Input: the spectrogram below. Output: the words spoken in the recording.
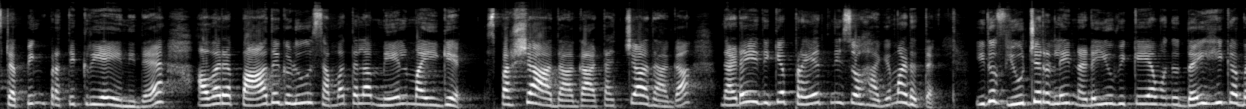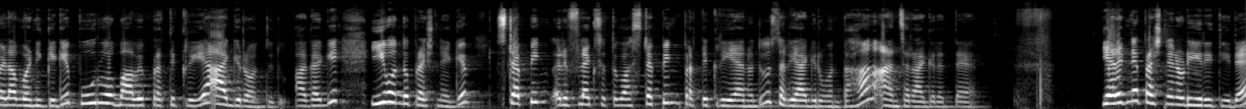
ಸ್ಟೆಪ್ಪಿಂಗ್ ಪ್ರತಿಕ್ರಿಯೆ ಏನಿದೆ, ಅವರ ಪಾದಗಳು ಸಮತಲ ಮೇಲ್ಮೈಗೆ ಸ್ಪರ್ಶ ಆದಾಗ ಟಚ್ ಆದಾಗ ನಡೆಯೋದಕ್ಕೆ ಪ್ರಯತ್ನಿಸೋ ಹಾಗೆ ಮಾಡುತ್ತೆ. ಇದು ಫ್ಯೂಚರಲ್ಲಿ ನಡೆಯುವಿಕೆಯ ಒಂದು ದೈಹಿಕ ಬೆಳವಣಿಗೆಗೆ ಪೂರ್ವಭಾವಿ ಪ್ರತಿಕ್ರಿಯೆ ಆಗಿರುವಂಥದ್ದು ಹಾಗಾಗಿ ಈ ಒಂದು ಪ್ರಶ್ನೆಗೆ ಸ್ಟೆಪ್ಪಿಂಗ್ ರಿಫ್ಲೆಕ್ಸ್ ಅಥವಾ ಸ್ಟೆಪ್ಪಿಂಗ್ ಪ್ರತಿಕ್ರಿಯೆ ಅನ್ನೋದು ಸರಿಯಾಗಿರುವಂತಹ ಆನ್ಸರ್ ಆಗಿರುತ್ತೆ. ಎರಡನೇ ಪ್ರಶ್ನೆ ನೋಡಿ ಈ ರೀತಿ ಇದೆ.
